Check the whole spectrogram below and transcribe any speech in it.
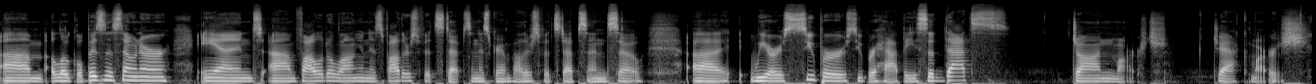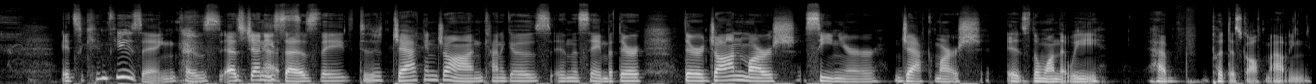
Um, a local business owner and um, followed along in his father's footsteps and his grandfather's footsteps. And so uh, we are super, super happy. So that's John Marsh, Jack Marsh. It's confusing because, as Jenny Yes. says, they Jack and John kind of goes in the same, but they're they're John Marsh Senior. Jack Marsh is the one that we have put this golf outing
